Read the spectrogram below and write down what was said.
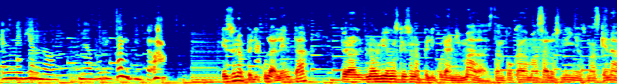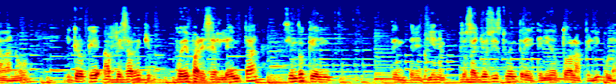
el medio no, me aburrí tantito. es una película lenta, pero no olvidemos que es una película animada, está enfocada más a los niños, más que nada, ¿no? Y creo que a pesar de que puede parecer lenta, siento que te entretiene. O sea, yo sí estuve entretenido toda la película.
